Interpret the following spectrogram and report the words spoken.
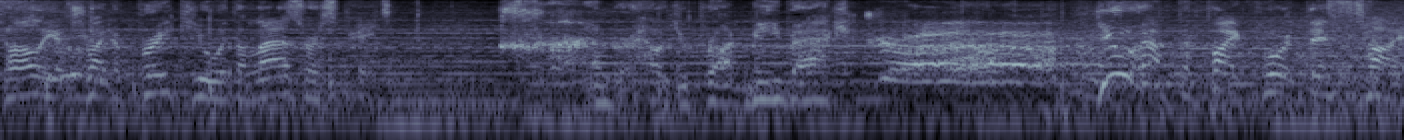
Talia tried to break you with the Lazarus Pit. Remember how you brought me back? You have to fight for it this time!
